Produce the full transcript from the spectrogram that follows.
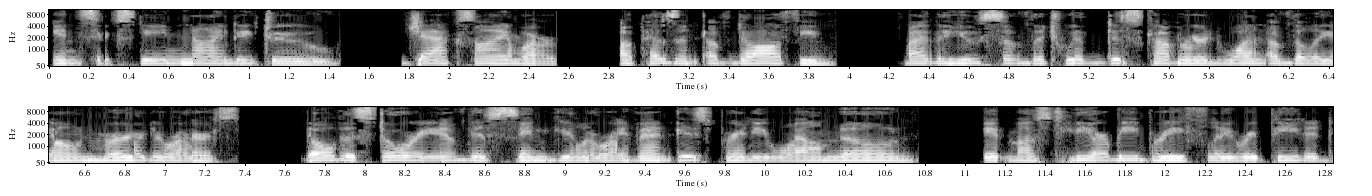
in 1692, Jacques Aymar, a peasant of Dauphine, by the use of the twig discovered one of the Lyon murderers. Though the story of this singular event is pretty well known, it must here be briefly repeated.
